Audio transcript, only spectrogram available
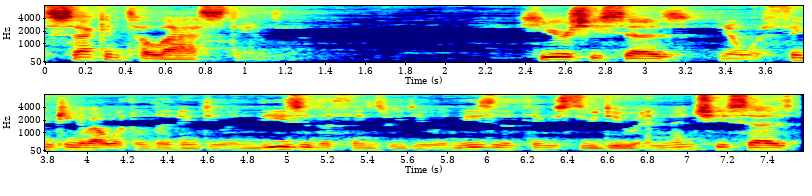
the second to last stanza. Here she says, you know, we're thinking about what the living do, and these are the things we do, and these are the things we do. And then she says,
